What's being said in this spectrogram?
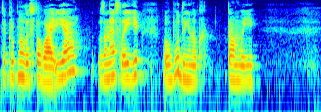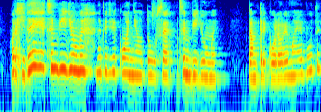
Це крупнолистова. І я занесла її в будинок. Там мої орхідеї, цимбідіуми на підвіконні. Ото все цимбідіуми. Там три кольори має бути.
